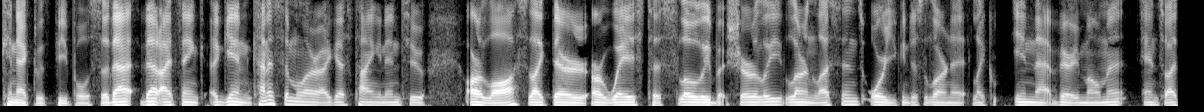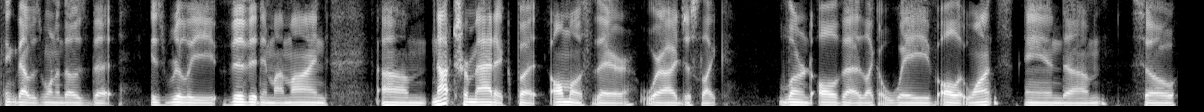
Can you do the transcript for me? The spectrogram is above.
connect with people so that that i think again kind of similar i guess tying it into our loss like there are ways to slowly but surely learn lessons or you can just learn it like in that very moment and so i think that was one of those that is really vivid in my mind. Um, not traumatic, but almost there, where I just like learned all of that as like a wave all at once. And um, so,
